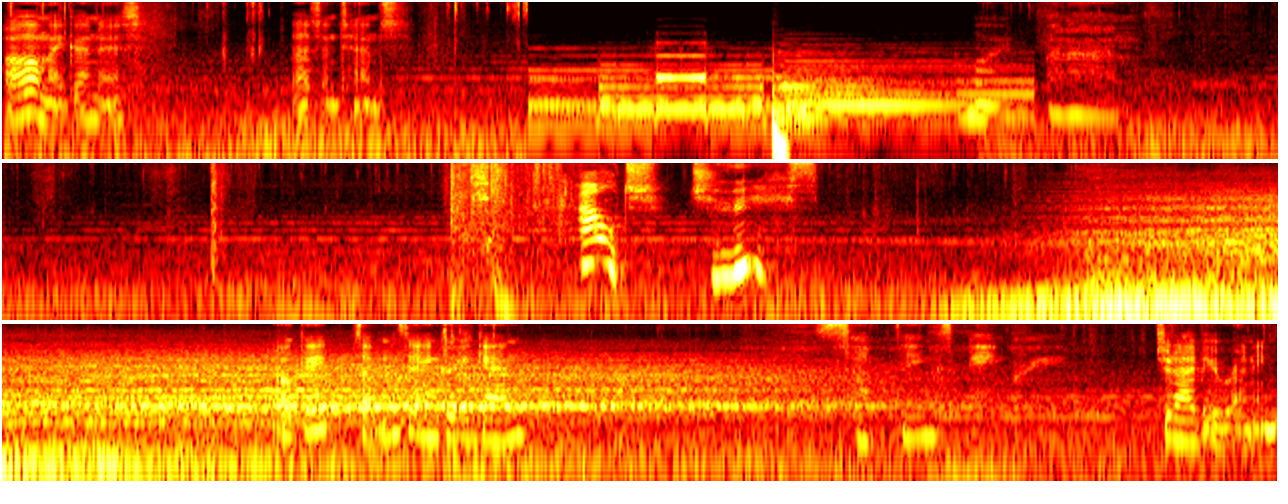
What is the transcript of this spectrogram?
Oh my goodness. That's intense. Ouch! Jeez. Okay, something's angry again. Angry. Should I be running?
